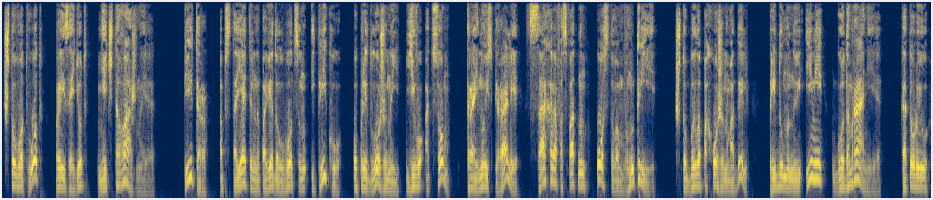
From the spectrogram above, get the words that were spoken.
что вот-вот произойдет нечто важное. Питер обстоятельно поведал Уотсону и Крику о предложенной его отцом тройной спирали с сахарофосфатным остовом внутри, что было похоже на модель, придуманную ими годом ранее, которую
